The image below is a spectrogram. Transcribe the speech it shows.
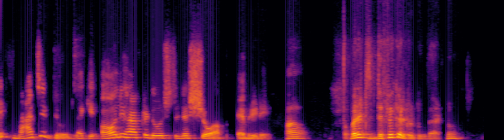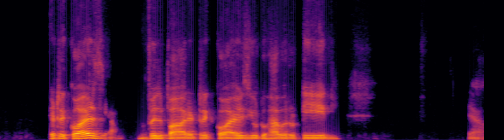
It's magic, dude. Like all you have to do is to just show up every day. wow but it's difficult to do that no it requires Yeah. willpower it requires you to have a routine Yeah.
